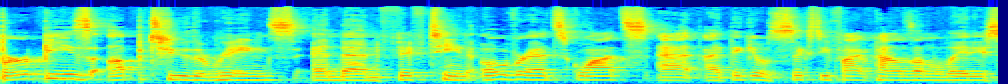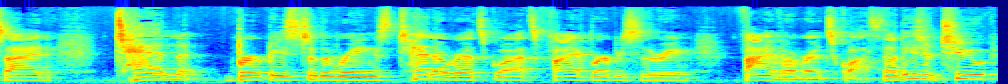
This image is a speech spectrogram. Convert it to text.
burpees up to the rings and then 15 overhead squats at I think it was 65 pounds on the ladies side, 10 burpees to the rings, 10 overhead squats, 5 burpees to the ring, 5 overhead squats. Now these are two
